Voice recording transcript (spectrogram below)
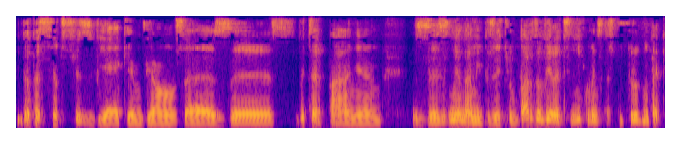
I to też się oczywiście z wiekiem wiąże, z, z wyczerpaniem, z zmianami w życiu. Bardzo wiele czynników, więc też trudno tak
